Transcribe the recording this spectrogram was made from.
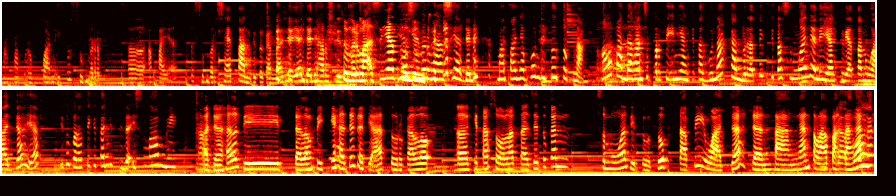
mata perempuan itu sumber eh, apa ya sumber setan gitu katanya ya. Jadi harus ditutup. Sumber maksiat ya mungkin. sumber maksiat. Jadi matanya pun ditutup. Nah kalau Oh. pandangan seperti ini yang kita gunakan berarti kita semuanya nih yang kelihatan wajah ya itu berarti kita ini tidak islami. Nah, Padahal di dalam fikih aja udah diatur. Kalau eh, kita sholat aja itu kan semua ditutup tapi wajah dan tangan telapak nggak tangan boleh.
